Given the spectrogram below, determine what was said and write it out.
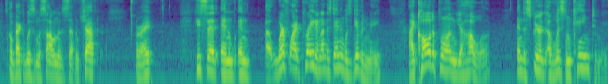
Let's go back to Wisdom of Solomon, the seventh chapter. All right? He said, and and uh, wherefore I prayed and understanding was given me. I called upon Yahweh, and the spirit of wisdom came to me.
